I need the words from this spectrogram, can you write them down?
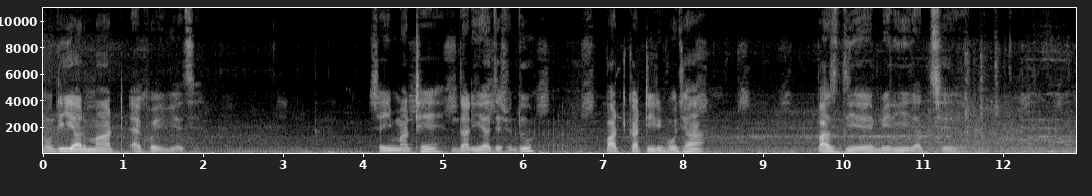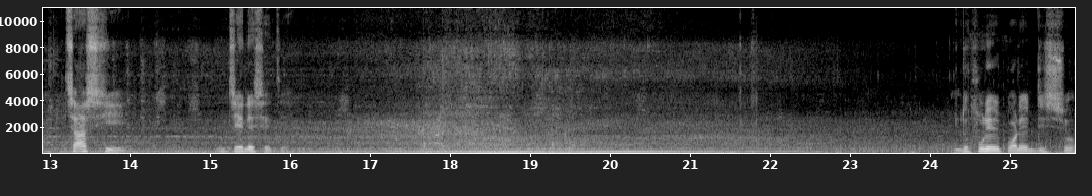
নদী আর মাঠ এক হয়ে গিয়েছে। সেই মাঠে দাঁড়িয়ে আছে শুধু পাটকাঠির বোঝা, পাশ দিয়ে বেরিয়ে যাচ্ছে চাষি জেলে সেজে দুপুরের পরের দৃশ্য।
